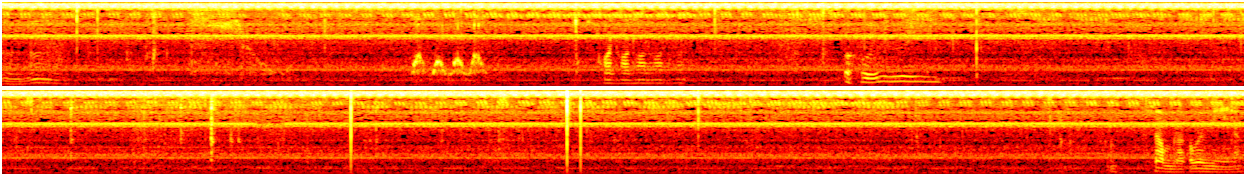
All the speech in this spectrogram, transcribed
อืมฮอนฮอนฮอนฮอนฮอนโอ้โหย ซ่อมเราก็ไม่มีนะ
